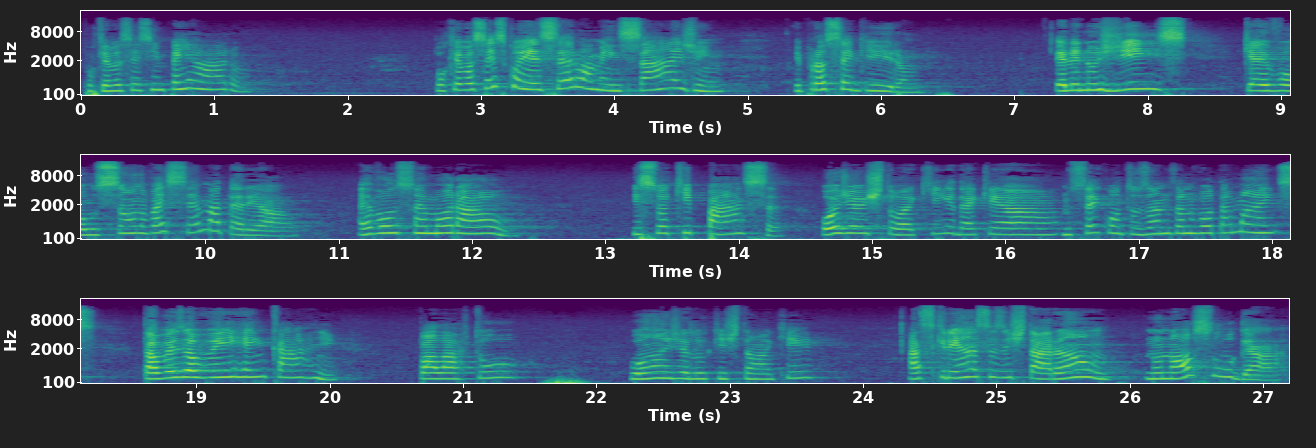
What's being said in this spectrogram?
Porque vocês se empenharam. Porque vocês conheceram a mensagem e prosseguiram. Ele nos diz que a evolução não vai ser material. A evolução é moral. Isso aqui passa. Hoje eu estou aqui, daqui a não sei quantos anos eu não vou estar mais. Talvez eu venha e reencarne. Paulo Arthur, o Ângelo que estão aqui. As crianças estarão no nosso lugar.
